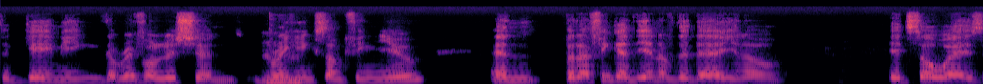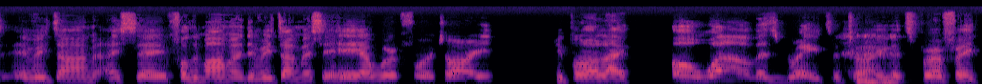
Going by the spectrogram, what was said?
the gaming, the revolution, mm-hmm. bringing mm-hmm. something new, and but I think at the end of the day, you know, it's always every time I say for the moment, every time I say, "Hey, I work for Atari," people are like, "Oh, wow, that's great, Atari, that's perfect."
